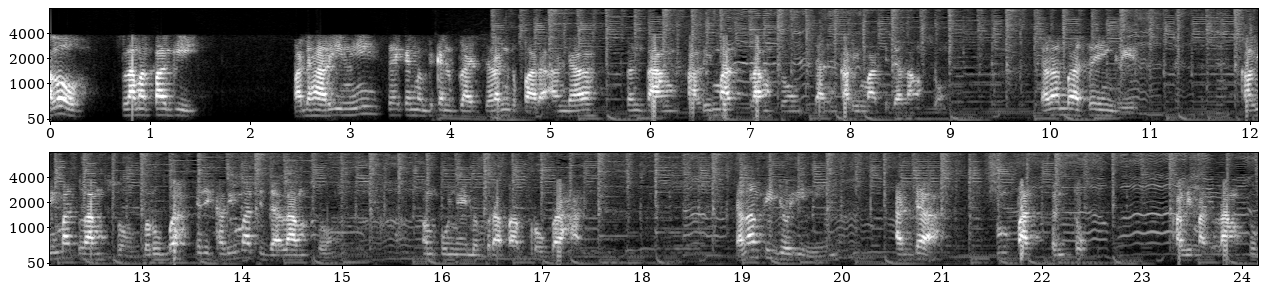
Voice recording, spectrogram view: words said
Halo, selamat pagi. Pada hari ini saya akan memberikan pelajaran kepada Anda tentang kalimat langsung dan kalimat tidak langsung. Dalam bahasa Inggris, kalimat langsung berubah jadi kalimat tidak langsung mempunyai beberapa perubahan. Dalam video ini ada empat bentuk kalimat langsung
